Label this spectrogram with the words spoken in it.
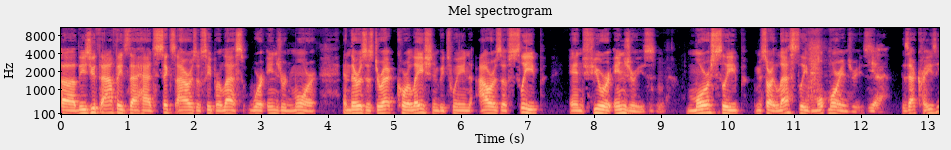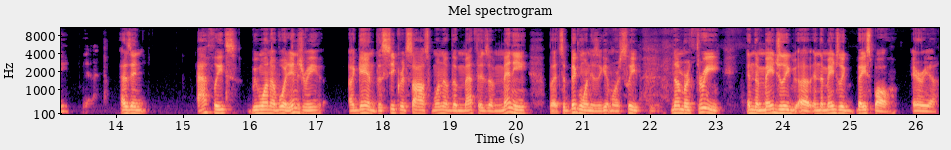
uh, these youth athletes that had six hours of sleep or less were injured more, and there was this direct correlation between hours of sleep and fewer injuries. Mhm. More sleep, I mean, sorry, less sleep, more, more injuries. Yeah. Is that crazy? Yeah. As in, athletes, we want to avoid injury. Again, the secret sauce, one of the methods of many, but it's a big one, is to get more sleep. Number three, in the major league, uh, in the major league baseball area,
